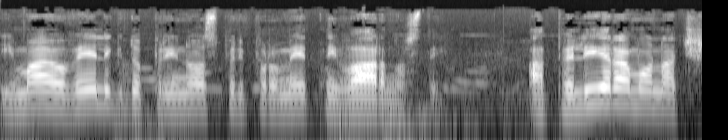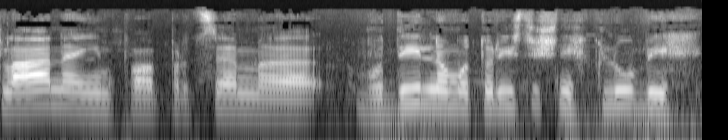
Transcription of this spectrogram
imajo velik doprinos pri prometni varnosti. Apeliramo na člane in pa predvsem eh, vodilno motorističnih klubih,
